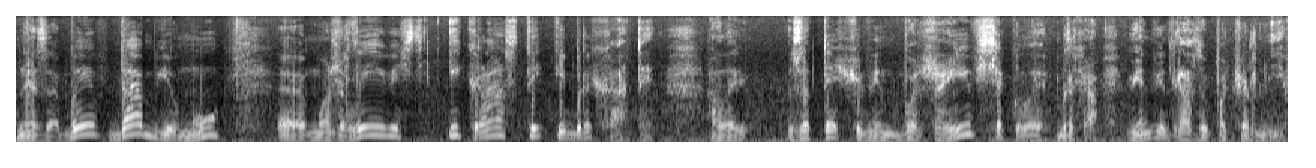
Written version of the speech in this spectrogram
не забив, дав йому е, можливість і красти, і брехати. Але за те, що він божився, коли брехав, він відразу почорнів.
